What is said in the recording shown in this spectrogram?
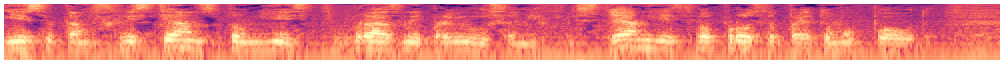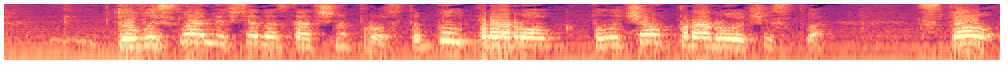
Если там с христианством есть разные правила у самих христиан, есть вопросы по этому поводу, то в исламе все достаточно просто. Был пророк, получал пророчество, стал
